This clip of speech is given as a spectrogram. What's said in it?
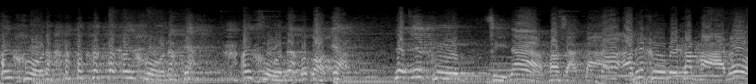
ไอ้เขินนะไอ้เขินนะเนี่ยไอ้เขินนะเมื่อก่อนเนี่ยอย่างนี้คือสีหน้าภาษากายอันนี้คือเป็นคาถาเนอะ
